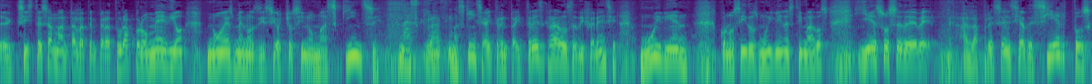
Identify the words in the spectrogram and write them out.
existe esa manta, la temperatura promedio no es menos 18, sino más 15. Más 15. Más 15, hay 33 grados de diferencia, muy bien conocidos, muy bien estimados, y eso se debe a la presencia de ciertos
